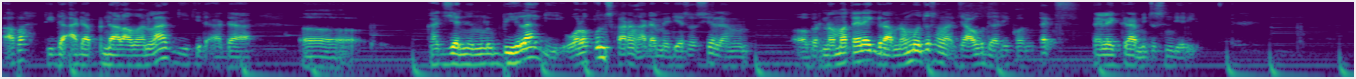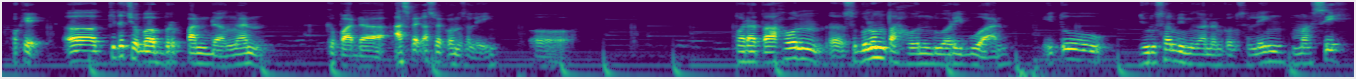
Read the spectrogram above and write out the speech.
apa, tidak ada pendalaman lagi, tidak ada uh, kajian yang lebih lagi. Walaupun sekarang ada media sosial yang uh, bernama Telegram namun itu sangat jauh dari konteks Telegram itu sendiri. Oke okay, uh, eh, kita coba berpandangan kepada aspek-aspek konseling. Uh, pada tahun uh, sebelum tahun 2000-an itu jurusan bimbingan dan konseling masih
